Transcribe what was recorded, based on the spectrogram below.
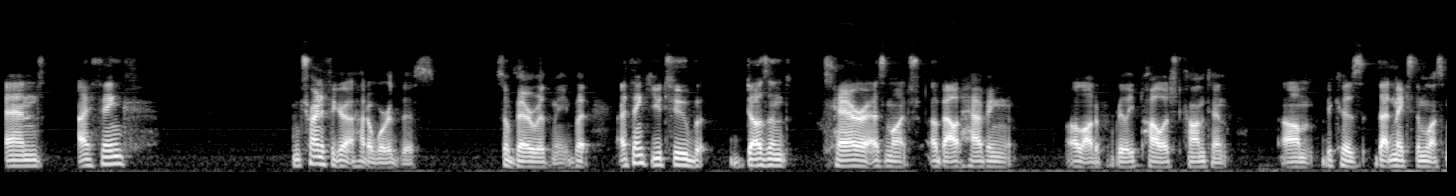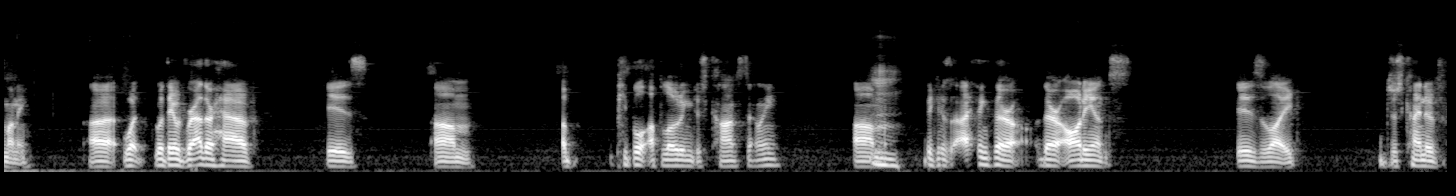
and I think I'm trying to figure out how to word this, so bear with me. But I think YouTube doesn't care as much about having a lot of really polished content um, because that makes them less money. Uh, what what they would rather have is um, a, people uploading just constantly, um, because I think their their audience is like just kind of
